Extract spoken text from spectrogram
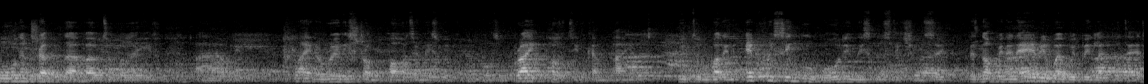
more than trebled our vote, I believe. Uh, we've played a really strong part in this. We've brought a great positive campaign. We've done well in every single ward in this constituency. There's not been an area where we've been left for dead.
